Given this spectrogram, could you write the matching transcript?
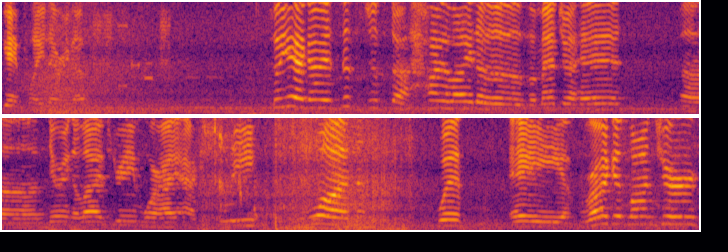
Gameplay, there we go. So yeah guys, this is just a highlight of a match I had uh, during a live stream where I actually won with a rocket launcher,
